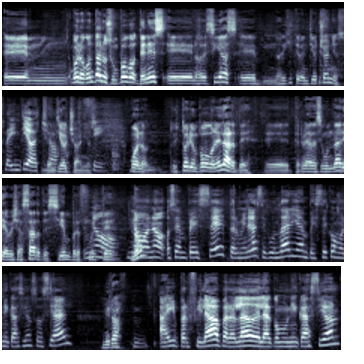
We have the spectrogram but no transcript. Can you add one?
eh, bueno, contanos un poco. Tenés, eh, nos decías, eh, nos dijiste 28 años. 28. 28 años. Sí. Bueno, tu historia un poco con el arte. Eh, terminaste la secundaria, Bellas Artes, siempre fuiste. No, no, no, O sea, empecé, terminé la secundaria, empecé comunicación social. Mira. Ahí perfilaba para el lado de la comunicación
